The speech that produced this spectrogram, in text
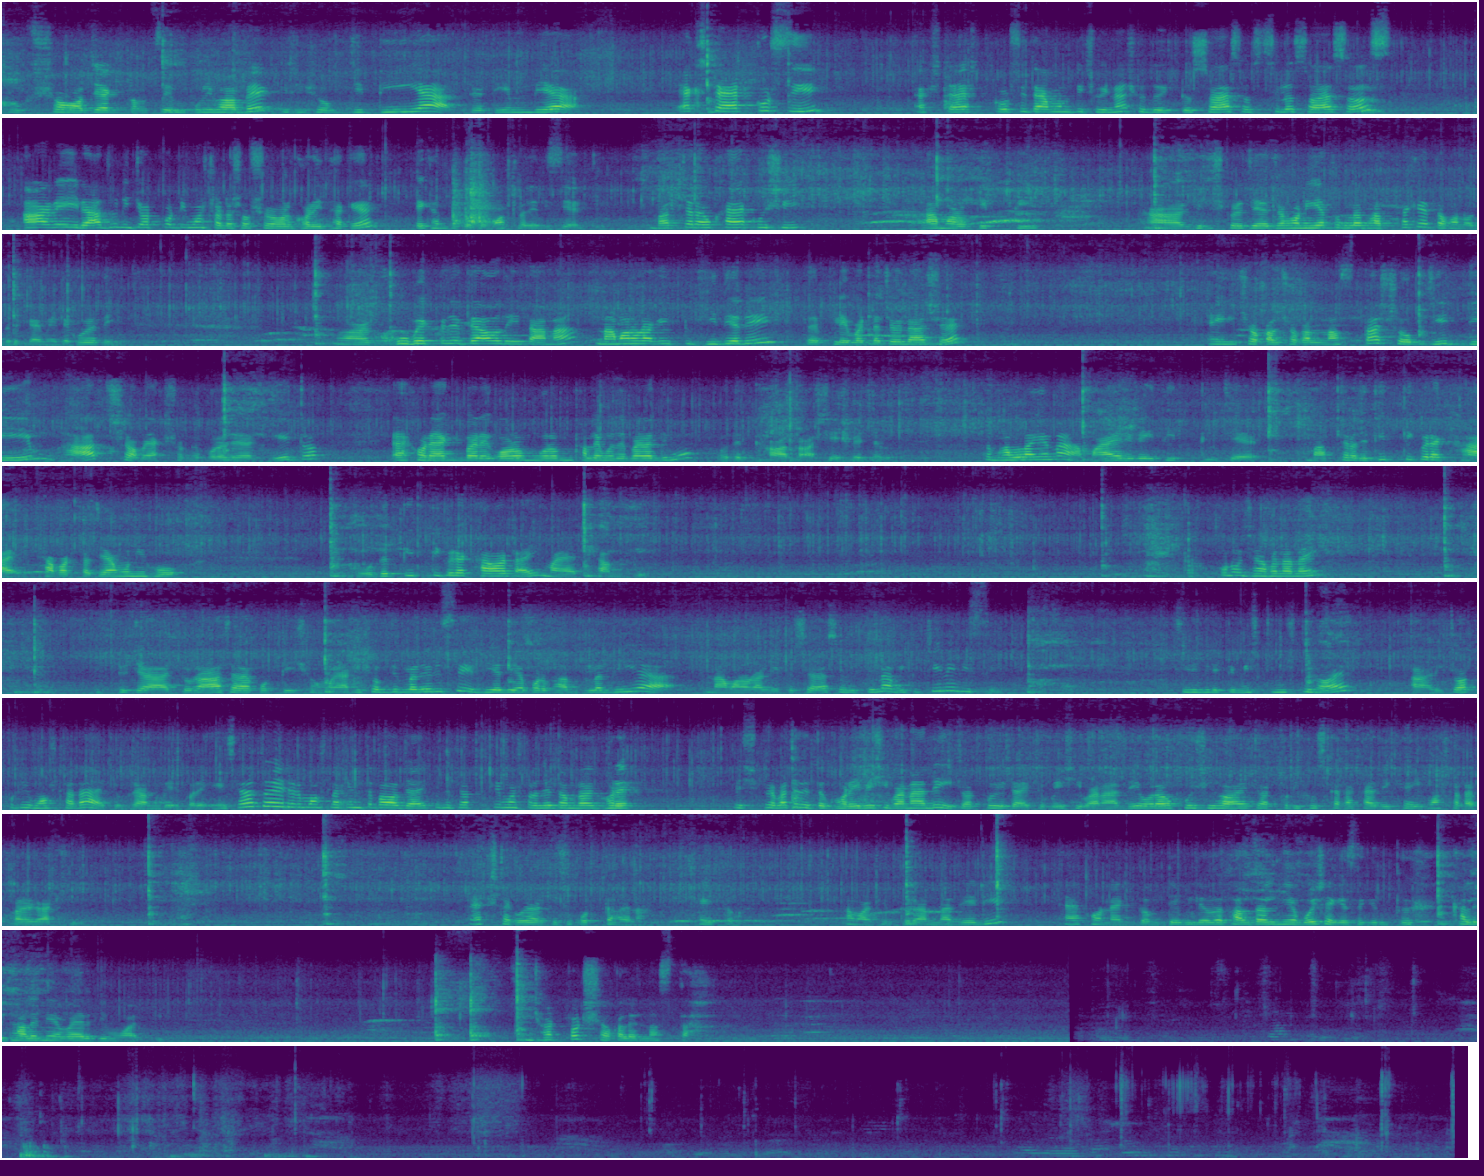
খুব সহজে একদম সিম্পলভাবে কিছু সবজি দিয়া দুটো ডিম দিয়া এক্সট্রা অ্যাড করছি। এক্সট্রা অ্যাড করছি তেমন কিছুই না, শুধু একটু সয়া সস ছিল সয়া সস আর এই রাঁধুনি চটপটি মশলাটা সবসময় আমার ঘরেই থাকে, এখান থেকে একটু মশলা দিয়ে দিছি আর কি। বাচ্চারাও খায়, খুশি, আমারও তৃপ্তি। আর বিশেষ করে যে যখন এতগুলো ভাত থাকে, তখন ওদেরকে আমি এটা করে দিই। আর খুব একটা যে তেল দিই তা না, নামানোর আগে একটু ঘি দিয়ে দিই, তাই ফ্লেভারটা চলে আসে। এই সকাল সকাল নাস্তা, সবজি, ডিম, ভাত সব একসঙ্গে পড়ে যায় আর কি। তো এখন একবারে গরম গরম থালের মধ্যে বেড়া দিব ওদের খাওয়া দাওয়া শেষ হয়ে যাবে। তো ভালো লাগে না, মায়ের এই তৃপ্তি যে বাচ্চারা যে তৃপ্তি করে খায়, খাবারটা যেমনই হোক, ওদের তৃপ্তি করে খাওয়াটাই মায়ের শান্তি। কোনো ঝামেলা নাই। একটু যা, একটু নাড়াচাড়া করতেই সময়। আগে সবজিগুলো দিয়ে দিচ্ছি দিয়ে দেওয়ার পরে ভাতগুলো দিয়ে নামানোর আগে একটু সেরা সস দিলাম, একটু চিনি দিচ্ছি চিনি দিলে একটু মিষ্টি মিষ্টি হয়। আর এই চটপটির মশলাটা একটু গ্রাম বের করে। এছাড়া তো এটার মশলা কিনতে পাওয়া যায়, কিন্তু চটপটির মশলা যেহেতু আমরা ঘরে বেশি করে বাচ্চাদের তো ঘরেই বেশি বানা দিই, চটপটিটা একটু বেশি বানা দিই। ওরাও খুশি হয়, চটপটি ফুচকাটা খায়, দেখে এই মশলাটা ঘরে রাখি। এক্সট্রা করে আর কিছু করতে হয় না। এই তো, আমার কিন্তু রান্না রেডি এখন একদম টেবিলে ওরা থাল থাল নিয়ে বসে গেছে কিন্তু খালি থালে নিয়ে বাইরে দিব আর কি। ঝটপট সকালের নাস্তা।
